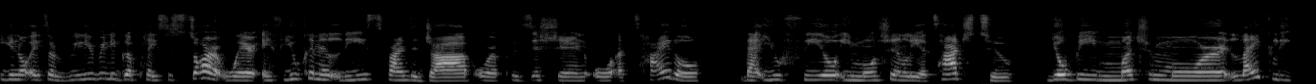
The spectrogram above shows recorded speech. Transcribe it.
you know, it's a really, really good place to start where if you can at least find a job or a position or a title that you feel emotionally attached to, you'll be much more likely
